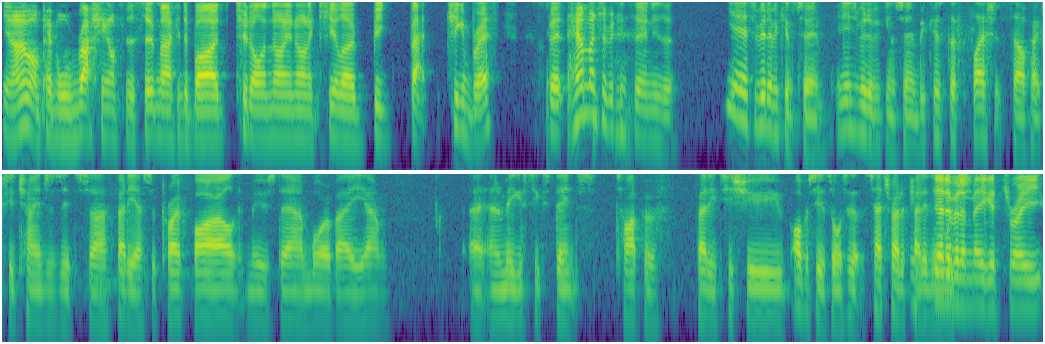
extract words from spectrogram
you know, I don't want people rushing off to the supermarket to buy two dollar ninety nine a kilo big fat chicken breasts? But how much of a concern is it? Yeah, it's a bit of a concern. It is a bit of a concern because the flesh itself actually changes its uh, fatty acid profile. It moves down more of a um, an omega six dense type of fatty tissue. Obviously, it's also got the saturated fat Instead in of there. an omega three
